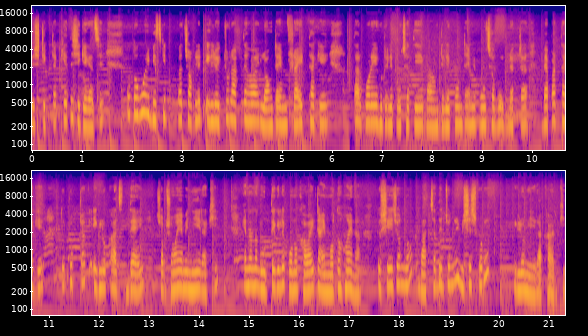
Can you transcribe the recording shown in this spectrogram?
বেশ ঠিকঠাক খেতে শিখে গেছে। তো তবু এই বিস্কিট বা চকলেট এগুলো একটু রাখতে হয় লং টাইম ফ্লাইট থাকে, তারপরে হোটেলে পৌঁছাতে বা হোটেলে কোন টাইমে পৌঁছাবো এগুলো একটা ব্যাপার থাকে। তো টুকটাক এগুলো কাজ দেয়, সব সময় আমি নিয়ে রাখি। কেননা ঘুরতে গেলে কোনো খাওয়াই টাইম মতো হয় না। তো সেই জন্য বাচ্চাদের জন্যই বিশেষ করে এগুলো নিয়ে রাখা আর কি।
